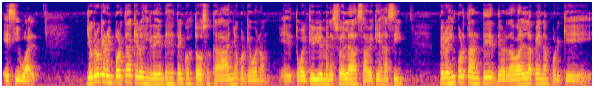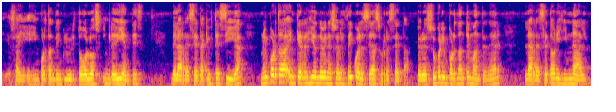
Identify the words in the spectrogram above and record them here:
es igual. Yo creo que no importa que los ingredientes estén costosos cada año, porque bueno, eh, todo el que vive en Venezuela sabe que es así, pero es importante, de verdad vale la pena porque es importante incluir todos los ingredientes de la receta que usted siga, no importa en qué región de Venezuela esté y cuál sea su receta, pero es súper importante mantener la receta original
